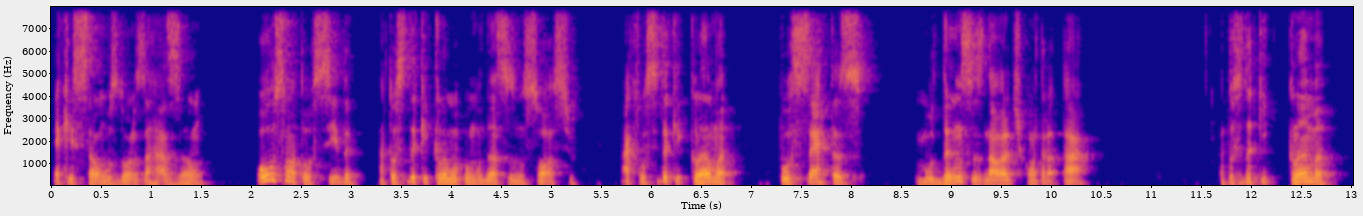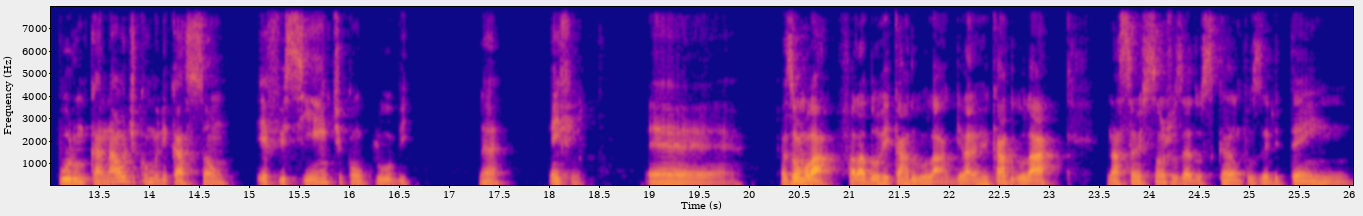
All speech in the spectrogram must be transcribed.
é que são os donos da razão. Ouçam a torcida, a torcida que clama por mudanças no sócio, a torcida que clama por certas mudanças na hora de contratar, a torcida que clama por um canal de comunicação eficiente com o clube, né? Enfim. É... Mas vamos lá, falar do Ricardo Goulart. O Ricardo Goulart nasceu em São José dos Campos, ele tem.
